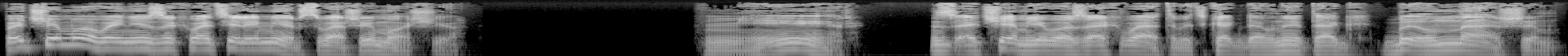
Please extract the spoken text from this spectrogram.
Почему вы не захватили мир с вашей мощью?» «Мир? Зачем его захватывать, когда он и так был нашим?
